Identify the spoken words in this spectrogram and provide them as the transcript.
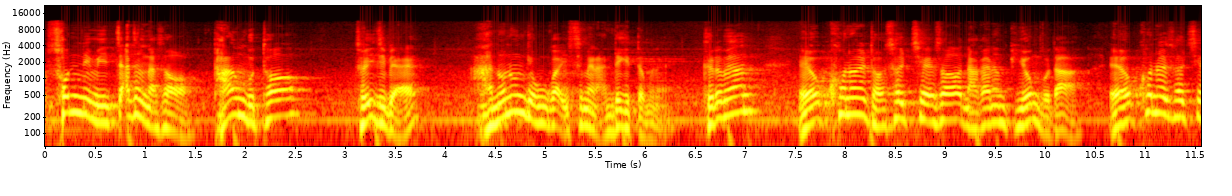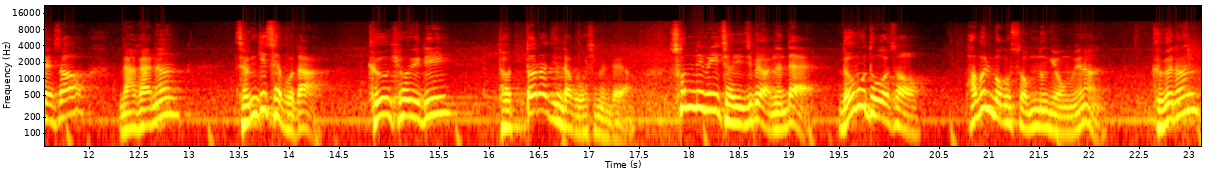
손님이 짜증나서 다음부터 저희 집에 안 오는 경우가 있으면 안 되기 때문에. 그러면 에어컨을 더 설치해서 나가는 비용보다 에어컨을 설치해서 나가는 전기세보다 그 효율이 더 떨어진다고 보시면 돼요. 손님이 저희 집에 왔는데 너무 더워서 밥을 먹을 수 없는 경우에는 그거는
